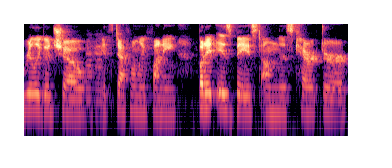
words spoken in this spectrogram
really good show. Mhm. It's definitely funny, but it is based on this character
